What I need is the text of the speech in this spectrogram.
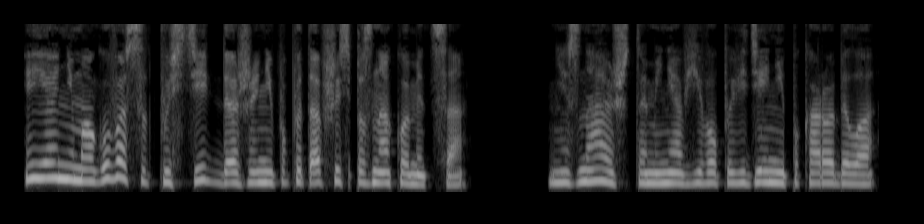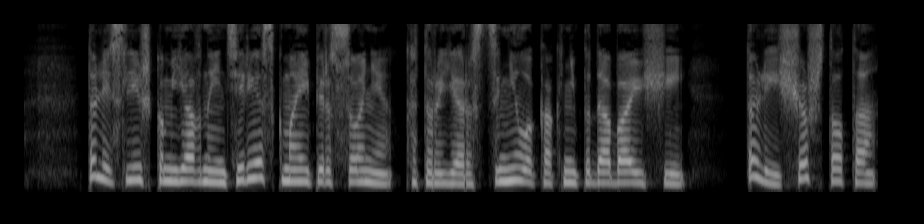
я не могу вас отпустить, даже не попытавшись познакомиться. Не знаю, что меня в его поведении покоробило. То ли слишком явный интерес к моей персоне, который я расценила как неподобающий, то ли еще что-то.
